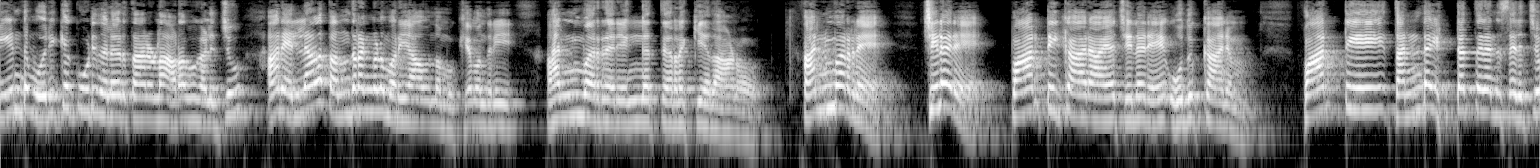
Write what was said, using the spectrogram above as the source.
വീണ്ടും ഒരിക്കൽ കൂടി നിലനിർത്താനുള്ള അടവ് കളിച്ചു. അങ്ങനെ എല്ലാ തന്ത്രങ്ങളും അറിയാവുന്ന മുഖ്യമന്ത്രി അൻവറിനെ രംഗത്തിറക്കിയതാണോ? അൻവറിനെ ചിലരെ പാർട്ടിക്കാരായ ചിലരെ ഒതുക്കാനും പാർട്ടി തന്റെ ഇഷ്ടത്തിനനുസരിച്ച്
